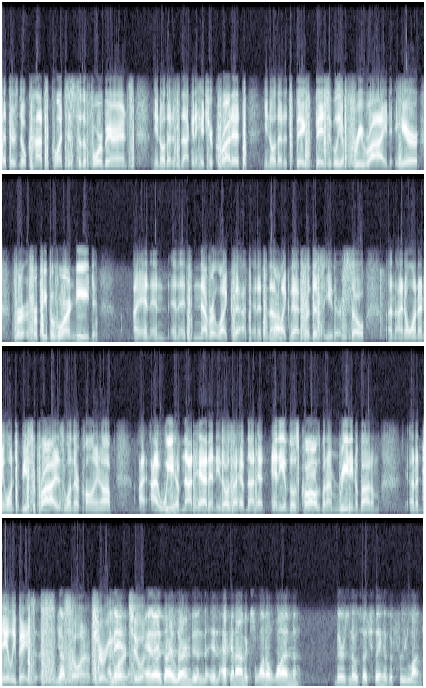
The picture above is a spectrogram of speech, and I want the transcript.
that there's no consequences to the forbearance, you know that it's not going to hit your credit, you know that it's big, basically a free ride here for for people who are in need. I, and and and it's never like that, and it's not No. like that for this either. So, and I don't want anyone to be surprised when they're calling up. I, I we have not had any of those. I have not had any of those calls, but I'm reading about them on a daily basis. Yep. So I'm sure you I mean, are too. and as I learned in in economics 101, there's no such thing as a free lunch,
